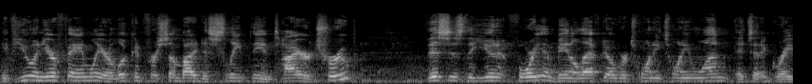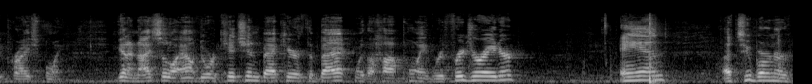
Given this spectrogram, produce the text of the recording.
If you and your family are looking for somebody to sleep the entire troop, this is the unit for you and being a leftover 2021, it's at a great price point. You got a nice little outdoor kitchen back here at the back with a Hotpoint refrigerator and a two burner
